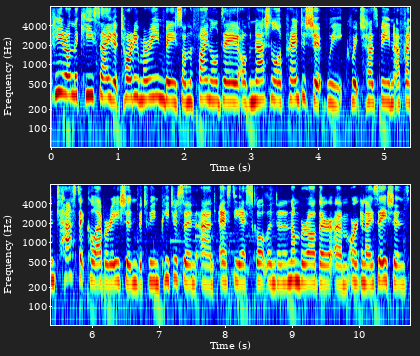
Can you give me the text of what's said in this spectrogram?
I'm here on the quayside at Torry Marine Base on the final day of National Apprenticeship Week, which has been a fantastic collaboration between Peterson and SDS Scotland and a number of other um, organisations.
